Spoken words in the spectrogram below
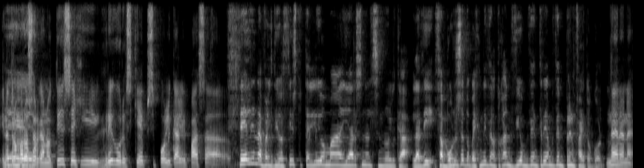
Είναι τρομερός οργανωτής, έχει γρήγορη σκέψη, πολύ καλή πάσα. Θέλει να βελτιωθεί στο τελείωμα η Arsenal συνολικά. Δηλαδή θα μπορούσε το παιχνίδι να το κάνει 2-0-3-0 πριν φάει τον γκολ. Ναι, ναι, ναι.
